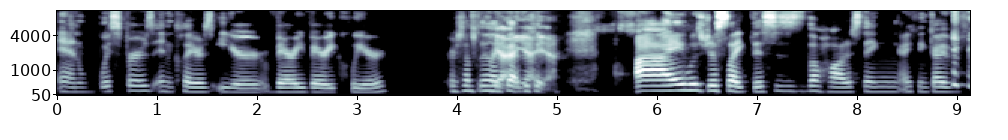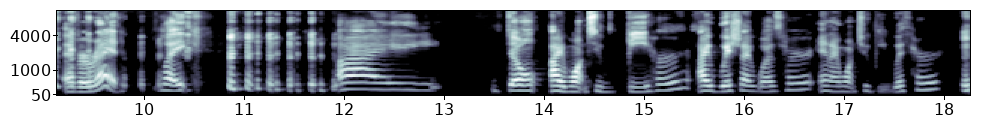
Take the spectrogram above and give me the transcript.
and whispers in Claire's ear, very, very queer, or something like yeah, that, yeah, yeah. I was just like, this is the hottest thing I think I've ever read. Like, I don't, I want to be her. I wish I was her, and I want to be with her.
